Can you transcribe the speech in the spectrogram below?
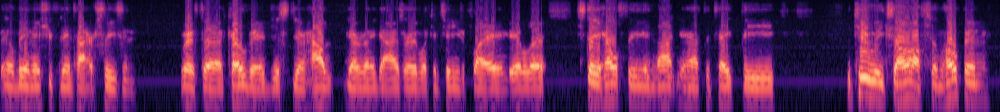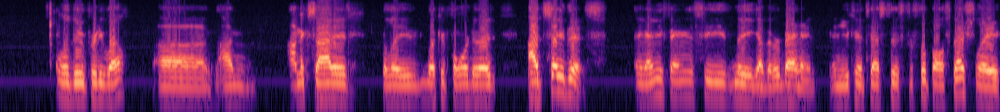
It'll be an issue for the entire season with uh, COVID. Just you know how you know, many guys are able to continue to play and be able to stay healthy and not you have to take the the two weeks off. So I'm hoping we'll do pretty well. Uh, I'm I'm excited, really looking forward to it. I'd say this in any fantasy league I've ever been in, and you can attest to this for football especially,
